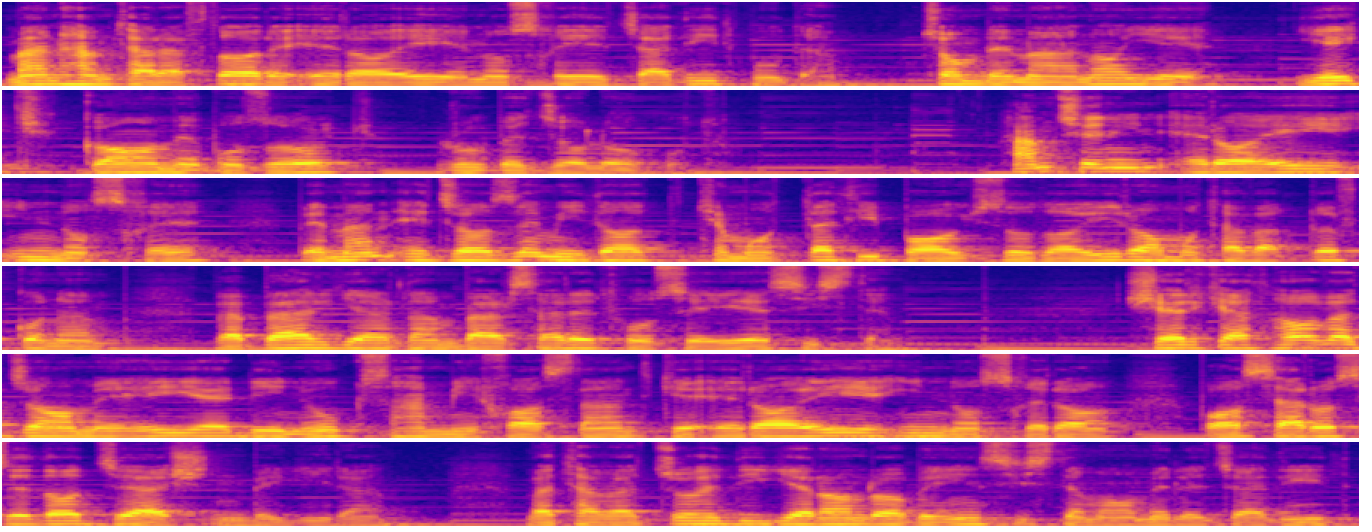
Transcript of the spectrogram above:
من هم طرفدار ارائه نسخه جدید بودم چون به معنای یک گام بزرگ رو به جلو بود. همچنین ارائه این نسخه به من اجازه می‌داد که مدتی باگزدایی را متوقف کنم و برگردم بر سر توسعه سیستم. شرکت ها و جامعه لینوکس هم می‌خواستند که ارائه این نسخه را با سر و صدا جشن بگیرند و توجه دیگران را به این سیستم عامل جدید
